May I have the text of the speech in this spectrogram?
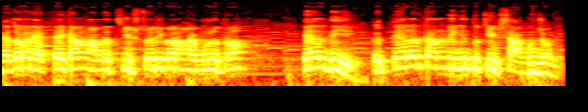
এটা জ্বলার একটাই কারণ। আমরা চিপস তৈরি করা হয় মূলত তেল দিয়ে। তো তেলের কারণে কিন্তু চিপসে আগুন জ্বলে।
